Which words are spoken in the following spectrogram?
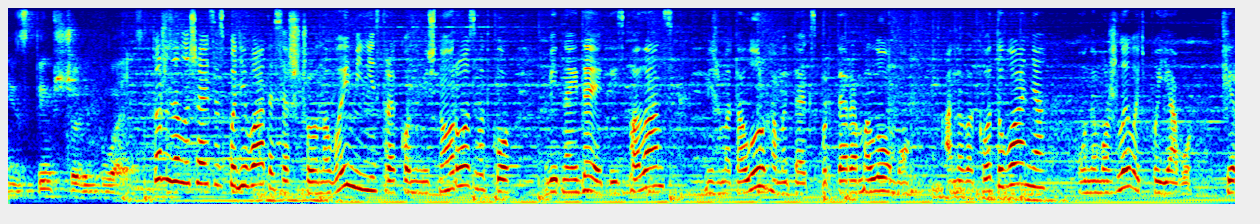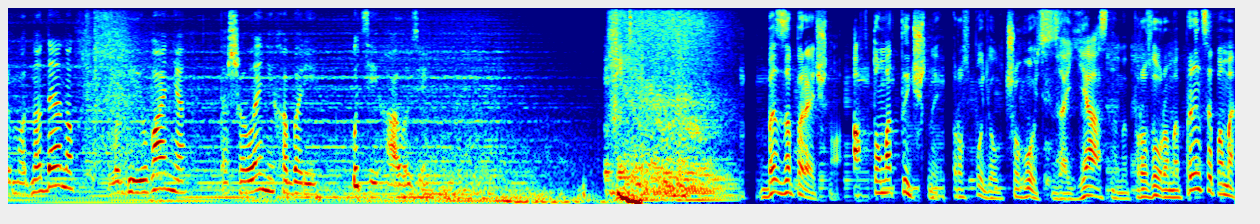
із тим, що відбувається. Тож залишається сподіватися, що новий міністр економічного розвитку віднайде якийсь баланс між металургами та експортерами лому, а нове квотування унеможливить появу фірм одноденок, лобіювання та шалені хабарі у цій галузі. Беззаперечно, автоматичний розподіл чогось за ясними прозорими принципами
